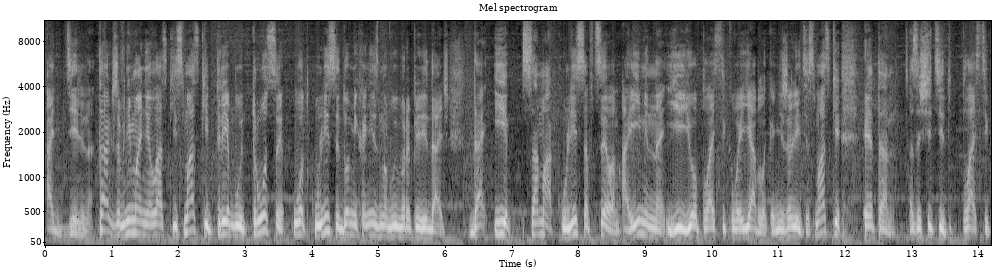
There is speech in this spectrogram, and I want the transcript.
отдельно. Также внимание ласки и смазки требуют тросы от кулисы до механизма выбора передач. Да и сама кулиса в целом, а именно ее пластиковое яблоко. Не жалейте смазки, это защитит пластик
